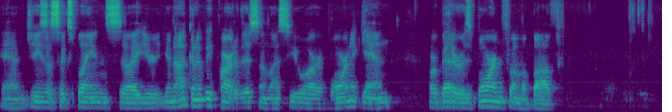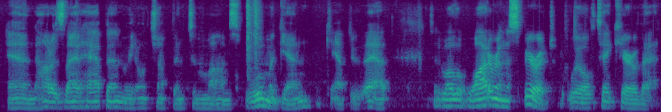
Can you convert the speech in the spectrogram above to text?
And Jesus explains, uh, "You're you're not going to be part of this unless you are born again, or better, is born from above." And how does that happen? We don't jump into mom's womb again. Can't do that. Said, well, the water and the spirit will take care of that.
